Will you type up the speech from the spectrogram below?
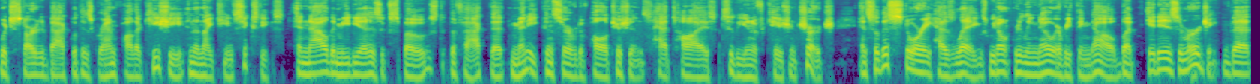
which started back with his grandfather Kishi in the 1960s. And now the media has exposed the fact that many conservative politicians had ties to the Unification Church. And so this story has legs. We don't really know everything now, but it is emerging that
